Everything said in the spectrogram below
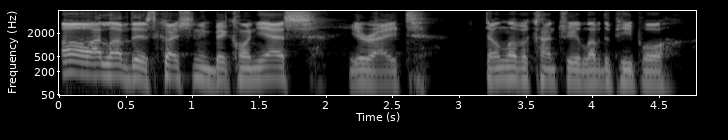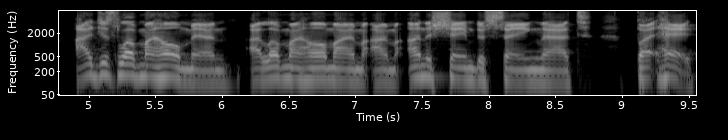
Oh, I love this. Questioning Bitcoin. Yes, you're right. Don't love a country, love the people. I just love my home, man. I love my home. I'm I'm unashamed of saying that. But hey,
